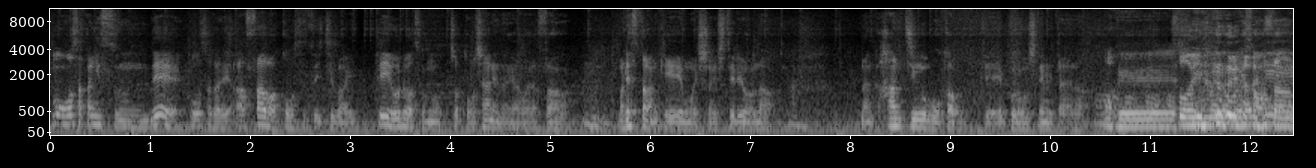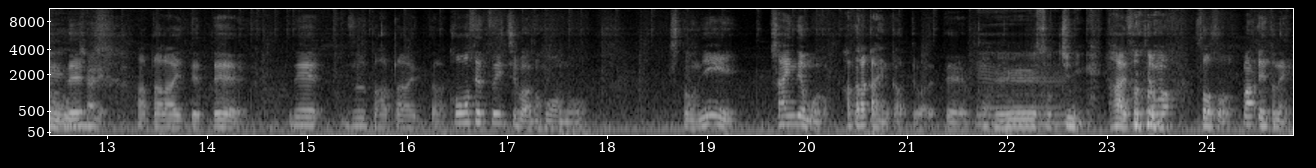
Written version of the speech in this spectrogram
もう大阪に住んで大阪で朝は公設市場行って夜はそのちょっとおしゃれな八百屋さん、まあ、レストラン経営も一緒にしてるような、なんかハンチング帽かぶってエプロンしてみたいな。そういう屋さんで働いててでずっと働いてたら公設市場の方の人に社員でも働かへんかって言われてへえそっちに。はいそっちもそうそう。まあえっ、とね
